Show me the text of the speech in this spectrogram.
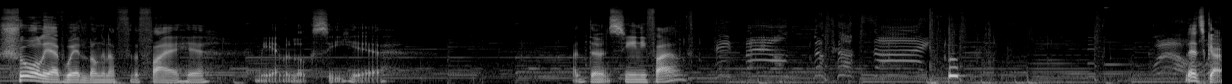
Surely I've waited long enough for the fire here. Let me have a look, see here. I don't see any fire. Let's go.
